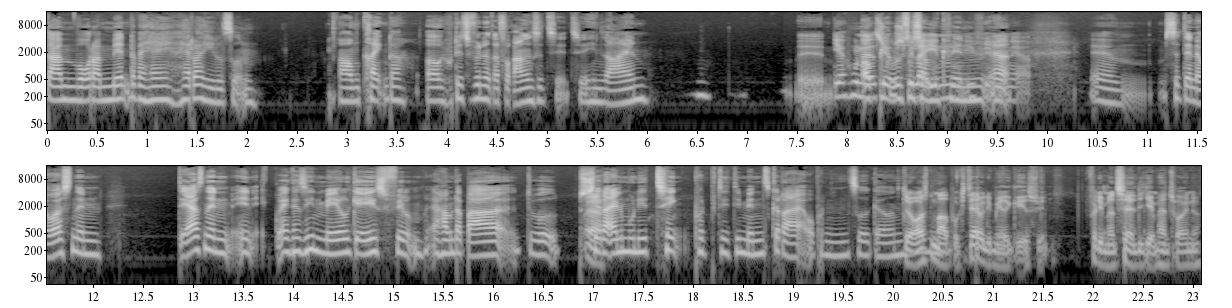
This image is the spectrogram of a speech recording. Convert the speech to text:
der, hvor der er mænd, der vil have, have dig hele tiden, og omkring dig. Og det er selvfølgelig en reference til, til hendes egen øh, Ja, hun er Oplevelse som skuespillerinde kvinde, i filmen, ja. ja. Øhm, så den er jo også sådan en... Det er sådan en, en man kan sige en male gaze film af ham, der bare, du ved, sætter ja. alle mulige ting på de, de mennesker, der er over på den anden side af gaden. Det er også en meget bogstavelig Mel Gaze film. Fordi man ser lige igennem hans øjne.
